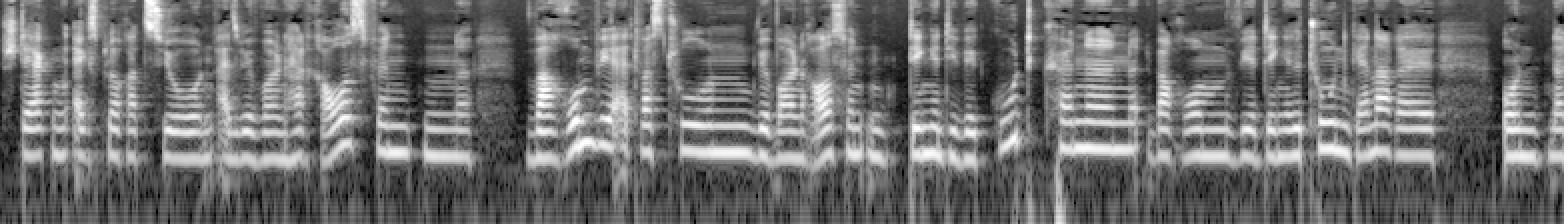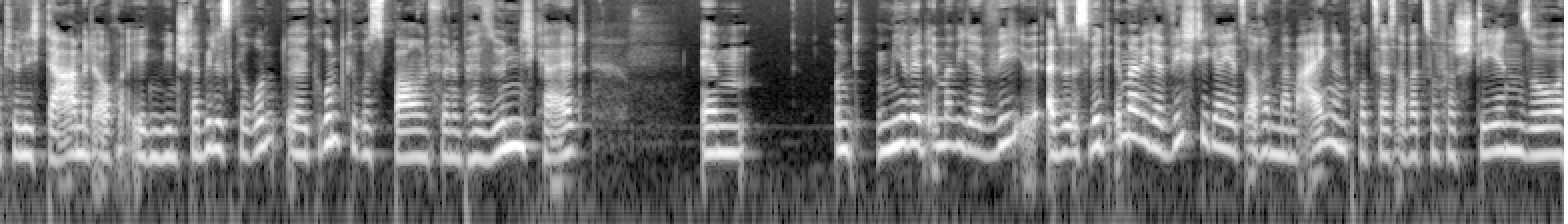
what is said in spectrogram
Stärken, Exploration. Also wir wollen herausfinden, warum wir etwas tun. Wir wollen herausfinden, Dinge, die wir gut können, warum wir Dinge tun generell und natürlich damit auch irgendwie ein stabiles Grund, äh, Grundgerüst bauen für eine Persönlichkeit. Ähm, und mir wird immer wieder, also es wird immer wieder wichtiger, jetzt auch in meinem eigenen Prozess, aber zu verstehen, so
